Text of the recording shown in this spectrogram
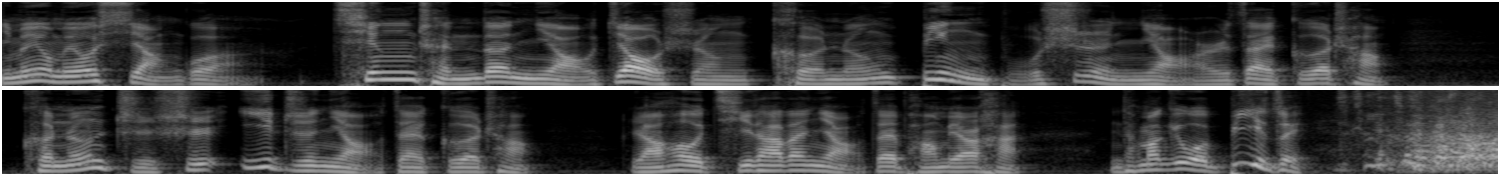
你们有没有想过，清晨的鸟叫声可能并不是鸟儿在歌唱，可能只是一只鸟在歌唱，然后其他的鸟在旁边喊：“你他妈给我闭嘴！”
